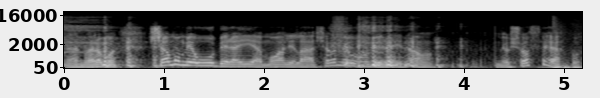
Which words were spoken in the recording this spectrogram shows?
Né? Não era. Chama o meu Uber aí, a mole lá. Chama meu Uber aí. Não. Meu chofer, pô.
